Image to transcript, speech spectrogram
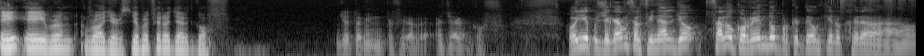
Aaron Rodgers. Yo prefiero Jared Goff. Yo también prefiero a Jared Goff. Oye, pues llegamos al final. Yo salgo corriendo porque tengo que ir a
